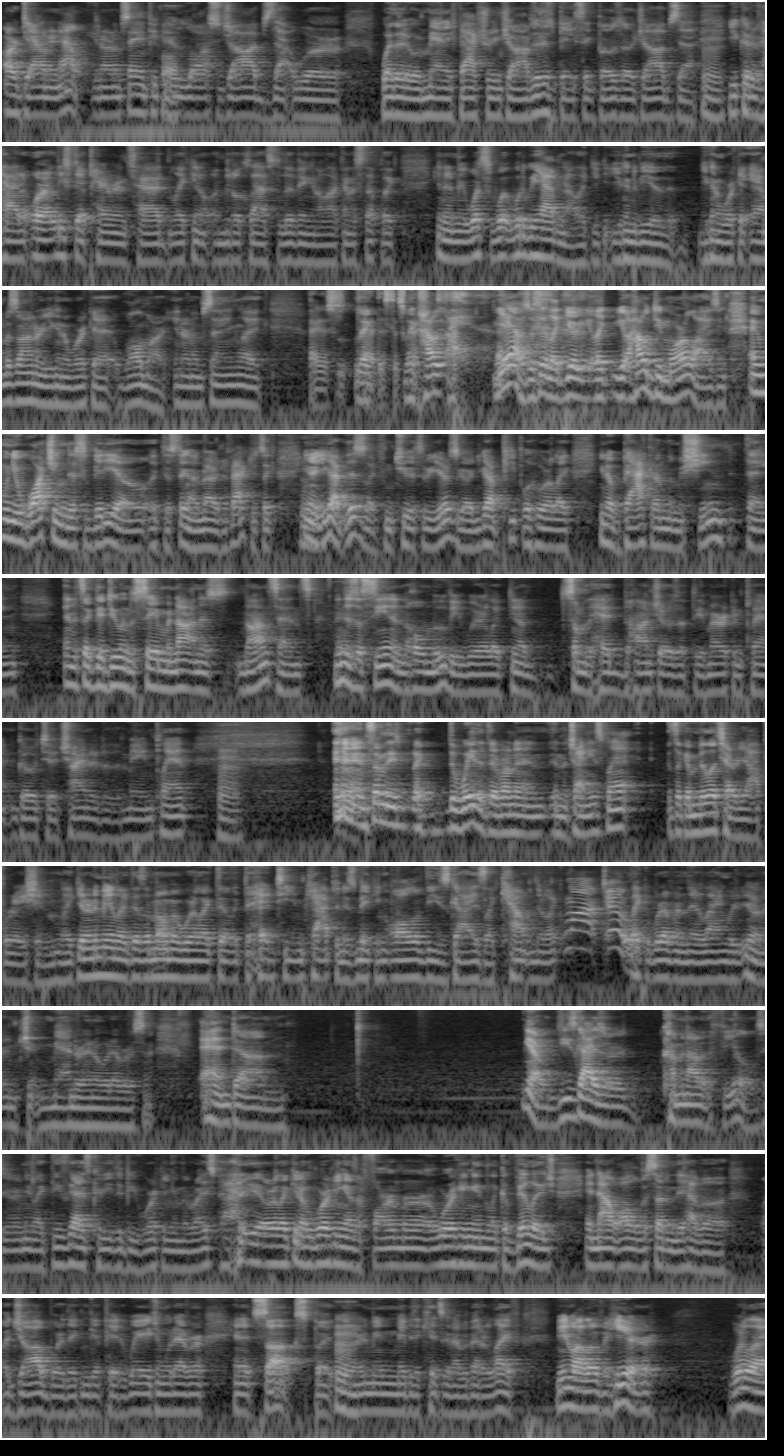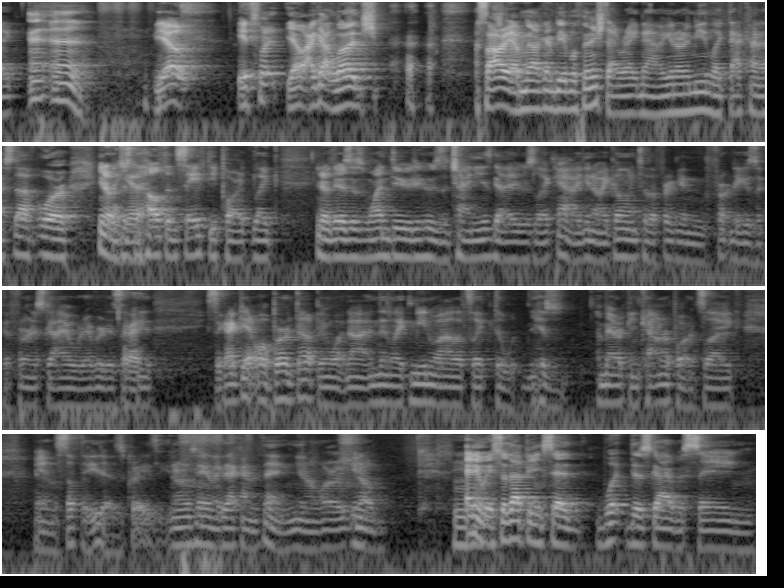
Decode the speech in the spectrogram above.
are down and out. You know what I'm saying? People who lost jobs that were whether they were manufacturing jobs or just basic bozo jobs that hmm. you could have had, or at least their parents had, like you know, a middle class living and all that kind of stuff. Like, you know what I mean? What's what? What do we have now? Like, you, you're going to be a, you're going to work at Amazon or you're going to work at Walmart. You know what I'm saying? Like, I just like, had this like discussion. how yeah I was gonna say like you're like you're, how demoralizing and when you're watching this video like this thing on American Factory it's like you hmm. know you got this is like from two or three years ago and you got people who are like you know back on the machine thing and it's like they're doing the same monotonous nonsense and there's a scene in the whole movie where like you know some of the head honchos at the American plant go to China to the main plant and some of these like the way that they're running in, in the Chinese plant is like a military operation. Like you know what I mean? Like there's a moment where like the like the head team captain is making all of these guys like count and they're like one two like whatever in their language, you know, in Mandarin or whatever. So, and um, you know these guys are coming out of the fields. You know what I mean? Like these guys could either be working in the rice paddy or like you know working as a farmer or working in like a village, and now all of a sudden they have a a job where they can get paid a wage and whatever, and it sucks. But you know what I mean. Maybe the kid's gonna have a better life. Meanwhile, over here, we're like, uh, uh yo, it's what, yo, I got lunch. Sorry, I'm not gonna be able to finish that right now. You know what I mean? Like that kind of stuff, or you know, just the it. health and safety part. Like, you know, there's this one dude who's a Chinese guy who's like, yeah, you know, I go into the freaking, fur- he's like a furnace guy or whatever it is. Like, Right. he's like, I get all burnt up and whatnot, and then like, meanwhile, it's like the his American counterparts like, man, the stuff that he does is crazy. You know what I'm saying? Like that kind of thing. You know, or you know. Anyway, so that being said, what this guy was saying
